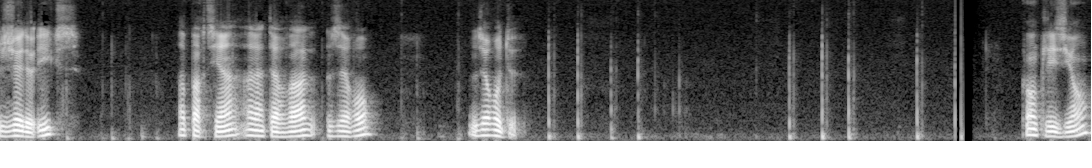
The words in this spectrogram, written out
g de x appartient à l'intervalle 0, 0, 2. Conclusion.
